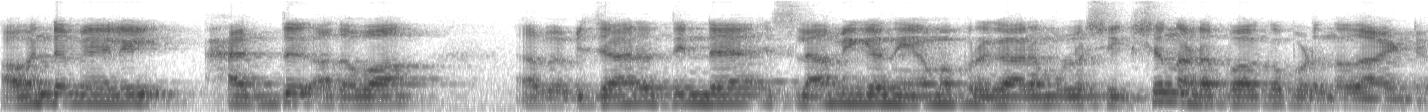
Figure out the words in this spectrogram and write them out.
അവന്റെ മേലിൽ ഹദ് അഥവാ വ്യഭിചാരത്തിന്റെ ഇസ്ലാമിക നിയമപ്രകാരമുള്ള ശിക്ഷ നടപ്പാക്കപ്പെടുന്നതായിട്ട്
